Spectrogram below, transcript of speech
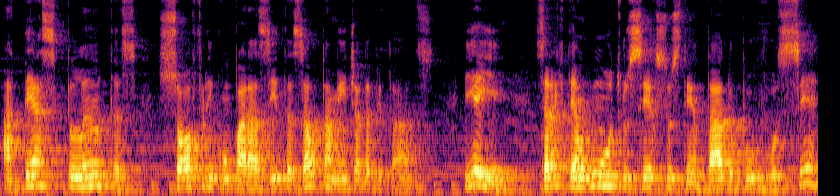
Até as plantas sofrem com parasitas altamente adaptados. E aí, será que tem algum outro ser sustentado por você?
